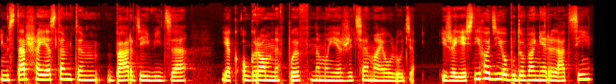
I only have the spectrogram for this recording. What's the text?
Im starsza jestem, tym bardziej widzę, jak ogromny wpływ na moje życie mają ludzie. I że jeśli chodzi o budowanie relacji,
